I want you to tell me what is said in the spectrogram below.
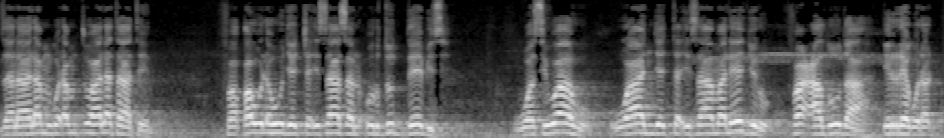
zalaalam godhamtu haala taateen faqawlahu jecha isaasan urdud deebise wasiwaahu waan jecha isaa malee jiru facadudaa irree godhadhu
